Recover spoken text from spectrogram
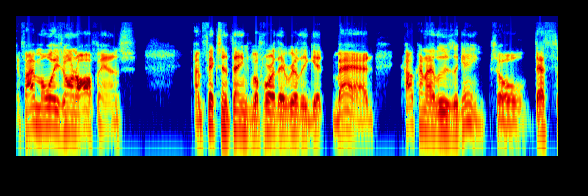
if i'm always on offense i'm fixing things before they really get bad how can i lose the game so that's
